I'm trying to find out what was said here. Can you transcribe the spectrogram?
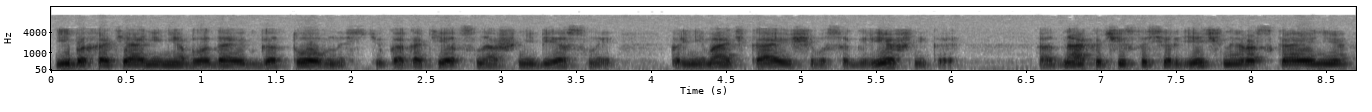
ибо хотя они не обладают готовностью, как Отец наш Небесный, принимать кающегося грешника, однако чистосердечное раскаяние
